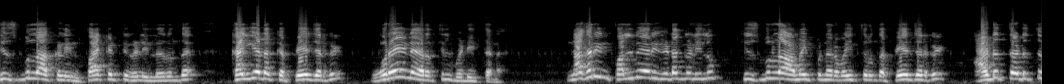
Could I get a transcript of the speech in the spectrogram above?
ஹிஸ்புல்லாக்களின் பாக்கெட்டுகளில் இருந்த கையடக்க பேஜர்கள் ஒரே நேரத்தில் வெடித்தன. நகரின் பல்வேறு இடங்களிலும் ஹிஸ்புல்லா அமைப்பினர் வைத்திருந்த பேஜர்கள் அடுத்தடுத்து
